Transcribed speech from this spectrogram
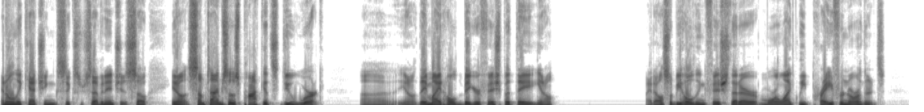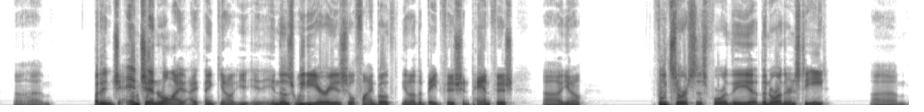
and only catching six or seven inches. So, you know, sometimes those pockets do work. Uh, you know, they might hold bigger fish, but they, you know, might also be holding fish that are more likely prey for northerns. Um, but in in general, I, I think you know in, in, those weedy areas you'll find both you know the bait fish and panfish. Uh, you know, food sources for the uh, the northerns to eat. Um,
